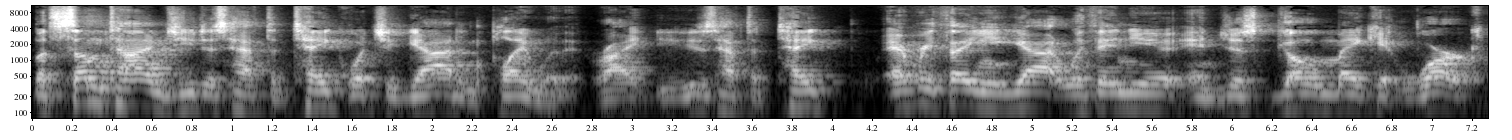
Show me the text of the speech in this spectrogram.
But sometimes you just have to take what you got and play with it, right? You just have to take everything you got within you and just go make it work.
